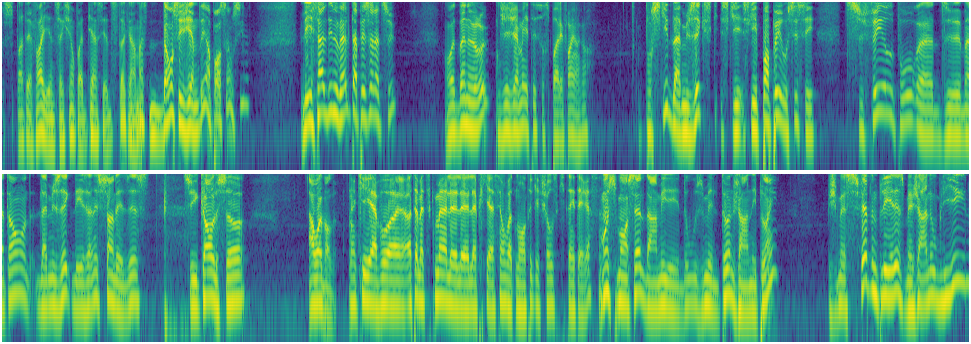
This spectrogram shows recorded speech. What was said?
Spotify, il y a une section podcast, il y a du stock en masse. Dont CGMD en passant aussi. là. Les salles des nouvelles, tapez ça là-dessus. On va être bien heureux. J'ai jamais été sur Spotify encore. Pour ce qui est de la musique, ce qui- ce qui est, pas pire aussi, c'est tu files pour euh, du, mettons, de la musique des années 70, tu y colles ça. Ah ouais, par là. OK, elle va, euh, automatiquement, l'application va te montrer quelque chose qui t'intéresse. Moi, sur mon sel, dans mes 12 000 tonnes, j'en ai plein. Puis je me suis fait une playlist, mais j'en ai oublié. là.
